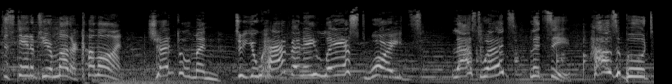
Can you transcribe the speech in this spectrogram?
to stand up to your mother. Come on. Gentlemen, do you have any last words? Last words? Let's see. How's a boot?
